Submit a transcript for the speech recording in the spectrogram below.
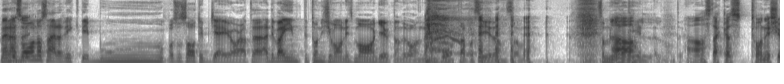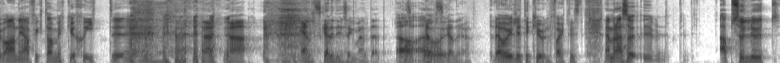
Men det alltså, var någon sån här riktig boom, och så sa typ JR att äh, det var inte Tony Schiavonis mage utan det var en, en båt här på sidan som... Som la ja. till eller någonting. Ja, stackars Tony Schivani, han fick ta mycket skit. Eh. älskade det segmentet. Ja, alltså, älskade det. Det var ju lite kul faktiskt. Nej men alltså, absolut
